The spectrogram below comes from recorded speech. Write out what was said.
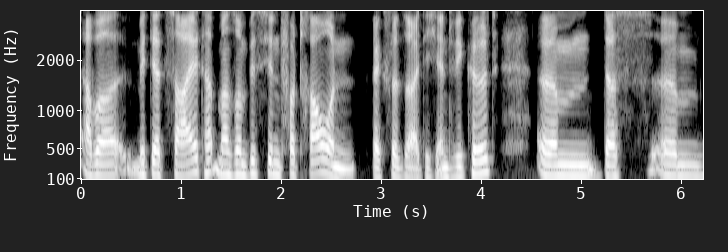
Aber mit der Zeit hat man so ein bisschen Vertrauen wechselseitig entwickelt, ähm, dass ähm,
